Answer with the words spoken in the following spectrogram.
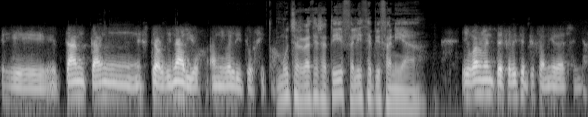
eh, tan, tan extraordinario a nivel litúrgico. Muchas gracias a ti, feliz Epifanía. Igualmente, feliz Epifanía del Señor.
